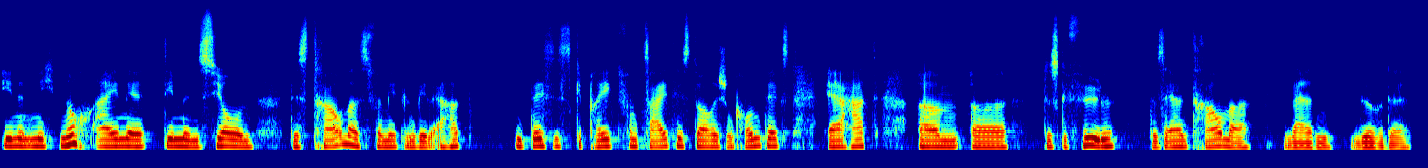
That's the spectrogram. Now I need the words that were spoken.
ihnen nicht noch eine Dimension des Traumas vermitteln will. Er hat, und das ist geprägt vom zeithistorischen Kontext, er hat ähm, äh, das Gefühl, dass er ein Trauma werden würde.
